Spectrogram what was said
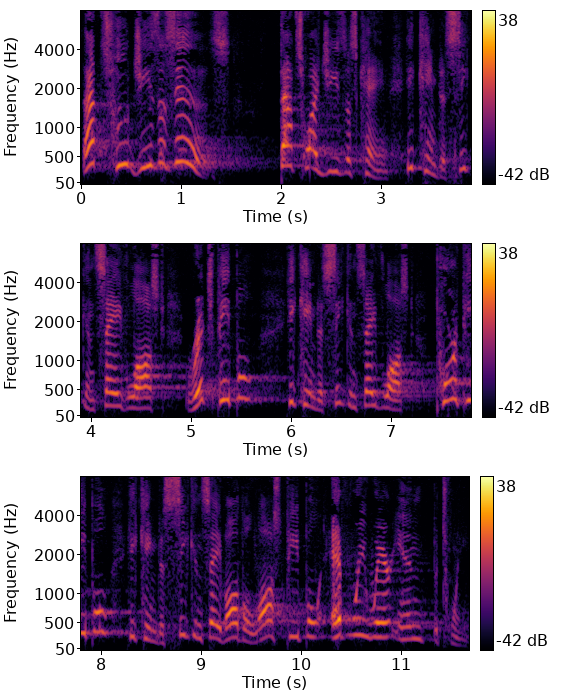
That's who Jesus is. That's why Jesus came. He came to seek and save lost rich people. He came to seek and save lost poor people. He came to seek and save all the lost people everywhere in between.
